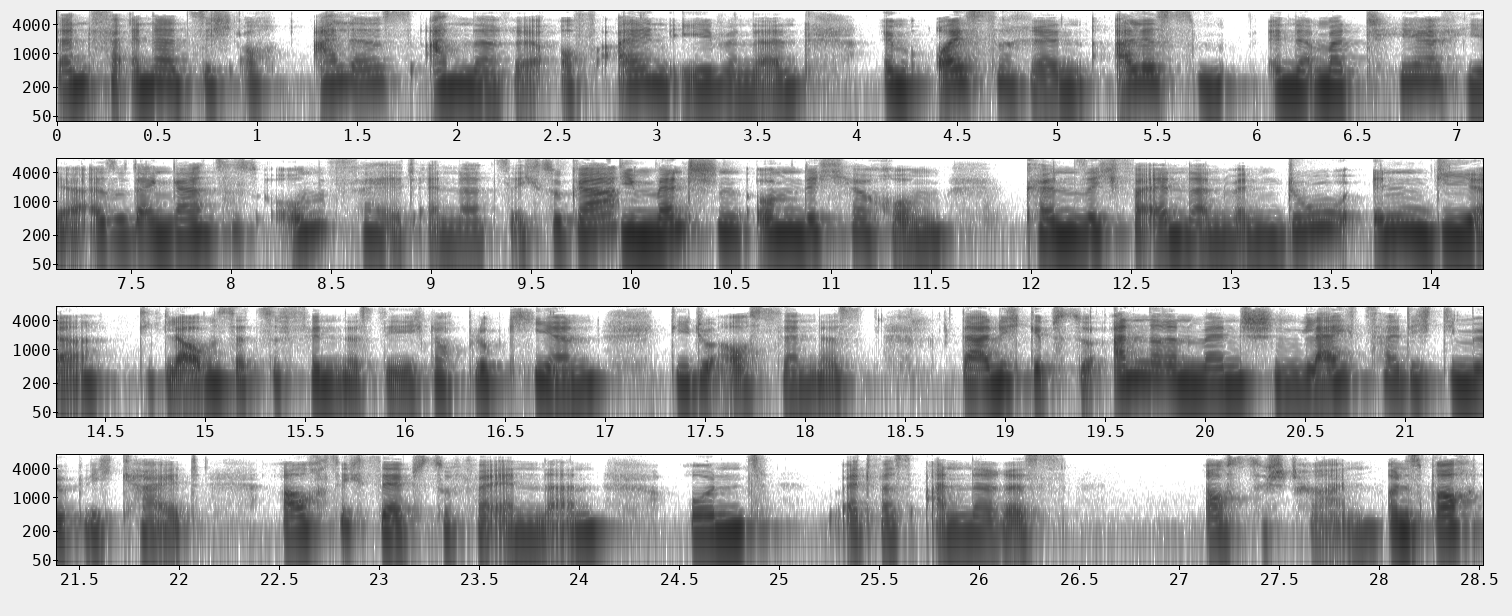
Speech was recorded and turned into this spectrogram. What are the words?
dann verändert sich auch alles andere auf allen Ebenen, im Äußeren, alles in der Materie, also dein ganzes Umfeld ändert sich. Sogar die Menschen um dich herum können sich verändern, wenn du in dir die Glaubenssätze findest, die dich noch blockieren, die du aussendest. Dadurch gibst du anderen Menschen gleichzeitig die Möglichkeit, auch sich selbst zu verändern und etwas anderes auszustrahlen. Und es braucht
